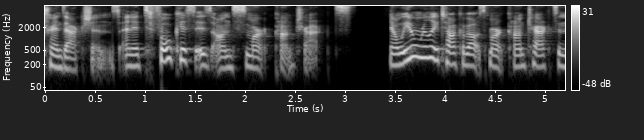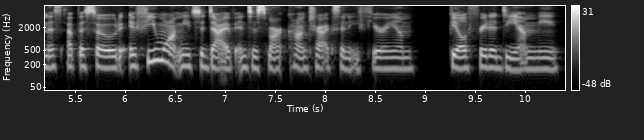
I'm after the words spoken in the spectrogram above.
transactions, and its focus is on smart contracts. Now, we don't really talk about smart contracts in this episode. If you want me to dive into smart contracts in Ethereum, feel free to DM me.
